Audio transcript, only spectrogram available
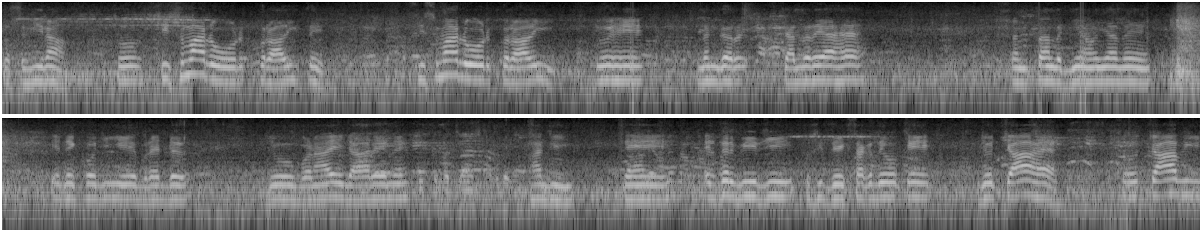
ਤਸਵੀਰਾਂ। ਸੋ ਸਿਸਮਾ ਰੋਡ ਕੁਰਾਲੀ ਤੇ, ਸਿਸਮਾ ਰੋਡ ਕੁਰਾਲੀ ਜੋ ਇਹ ਲੰਗਰ ਚੱਲ ਰਿਹਾ ਹੈ। ਸੰਗਤਾਂ ਲੱਗੀਆਂ ਹੋਈਆਂ ਨੇ। ਇਹ ਦੇਖੋ ਜੀ, ਇਹ ਬ੍ਰੈਡ ਜੋ ਬਣਾਏ ਜਾ ਰਹੇ ਨੇ। ਹਾਂਜੀ, ਤੇ ਇੱਧਰ ਵੀਰ ਜੀ, ਤੁਸੀਂ ਦੇਖ ਸਕਦੇ ਹੋ ਕਿ ਜੋ ਚਾਹ ਹੈ, ਸੋ ਚਾਹ ਵੀ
